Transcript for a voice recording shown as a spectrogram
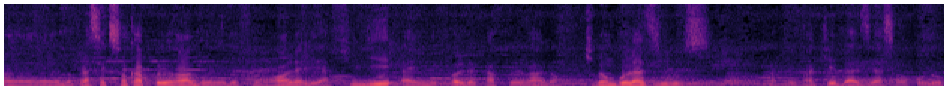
euh, donc la section capoeira de, de elle est affiliée à une école de capoeira, donc Quilombo Lazilus Capoeira, qui est basée à Sao Paulo,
